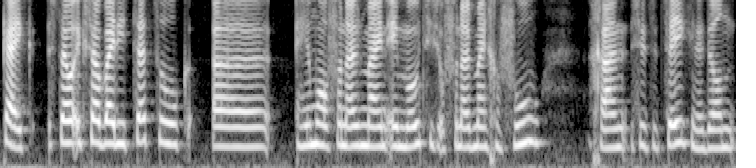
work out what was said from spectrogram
kijk, stel ik zou bij die TED-talk eh, helemaal vanuit mijn emoties of vanuit mijn gevoel gaan zitten tekenen... dan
